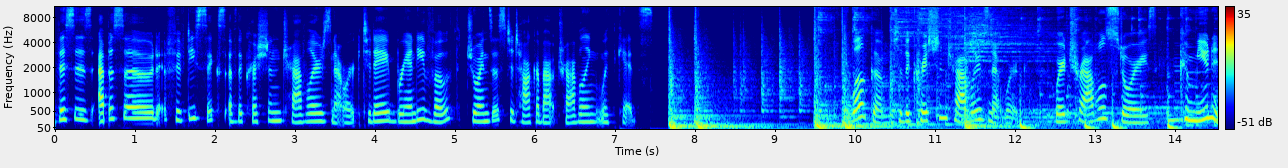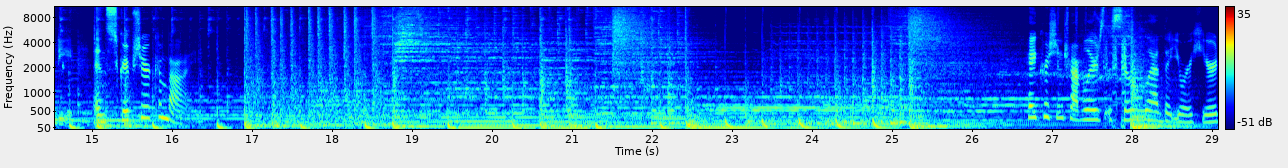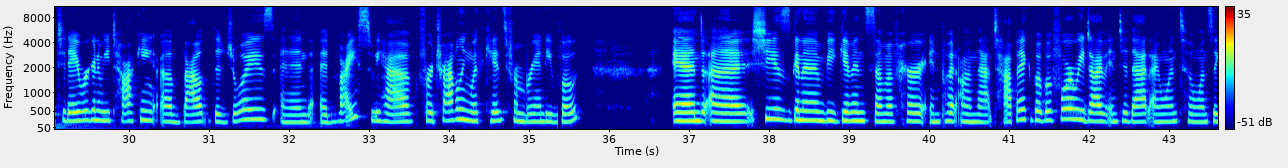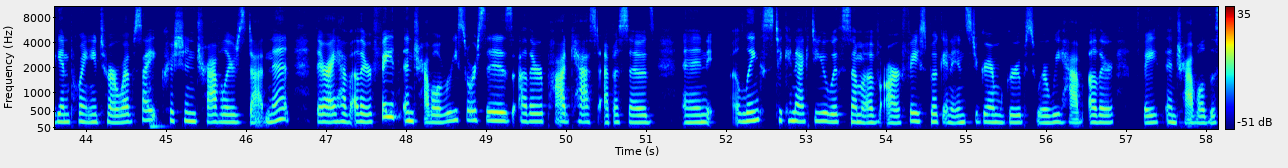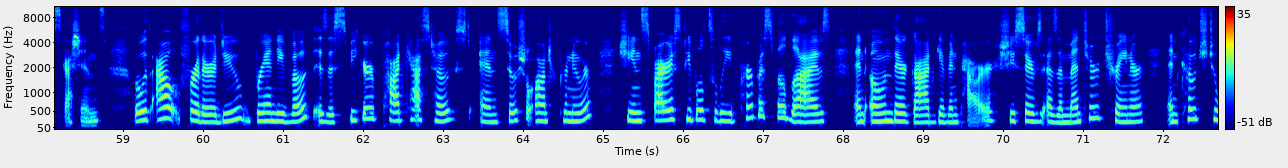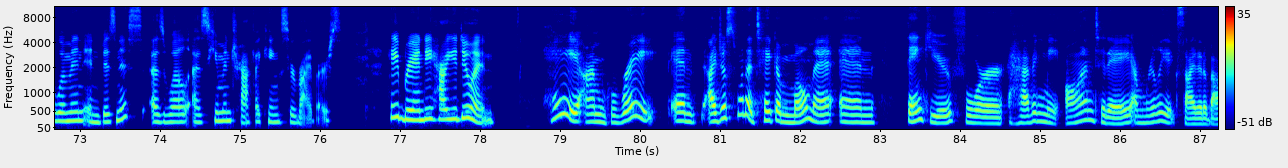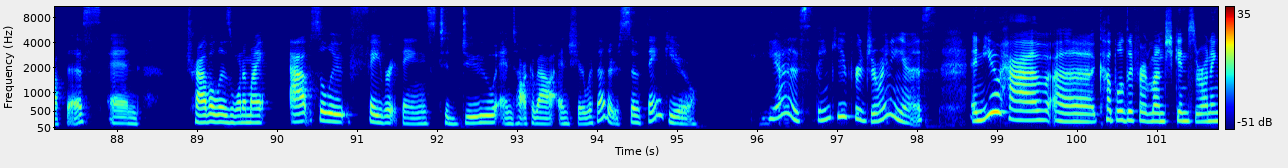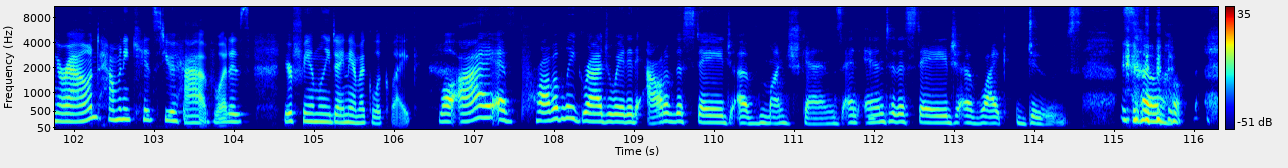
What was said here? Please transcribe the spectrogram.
This is episode 56 of the Christian Travelers Network. Today, Brandy Voth joins us to talk about traveling with kids. Welcome to the Christian Travelers Network, where travel stories, community, and scripture combine. Hey, Christian travelers, so glad that you are here. Today, we're going to be talking about the joys and advice we have for traveling with kids from Brandy Voth. And uh, she is going to be given some of her input on that topic. But before we dive into that, I want to once again point you to our website, ChristianTravelers.net. There, I have other faith and travel resources, other podcast episodes, and links to connect you with some of our Facebook and Instagram groups where we have other faith and travel discussions. But without further ado, Brandy Voth is a speaker, podcast host, and social entrepreneur. She inspires people to lead purpose filled lives and own their God given power. She serves as a mentor, trainer, and coach to women in business as well as human trafficking survivors. Hey, Brandy, how you doing? Hey, I'm great. And I just want to take a moment and thank you for having me on today. I'm really excited about this. And travel is one of my absolute favorite things to do and talk about and share with others. So thank you. Yes, thank you for joining us. And you have a couple different munchkins running around. How many kids do you have? What does your family dynamic look like? Well, I have probably graduated out of the stage of munchkins and mm. into the stage of like dudes. So,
